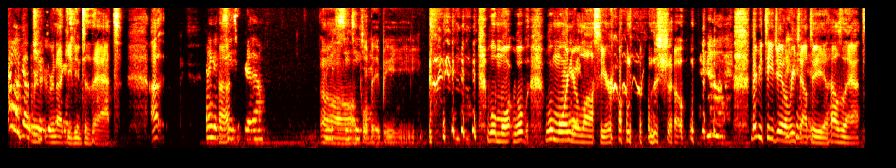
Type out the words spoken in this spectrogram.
Oh, don't we're, you? We're not getting into that. I, I didn't get to uh, see TJ though. Oh, get to see TJ. poor baby. we'll more we'll we'll mourn your loss here on, on the show. Maybe TJ will reach out to you. How's that?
